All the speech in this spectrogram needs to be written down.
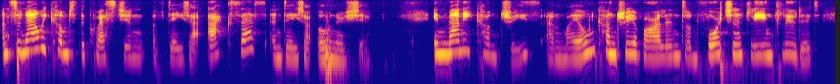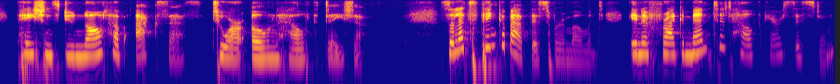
And so now we come to the question of data access and data ownership. In many countries, and my own country of Ireland unfortunately included, patients do not have access to our own health data. So let's think about this for a moment. In a fragmented healthcare system,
